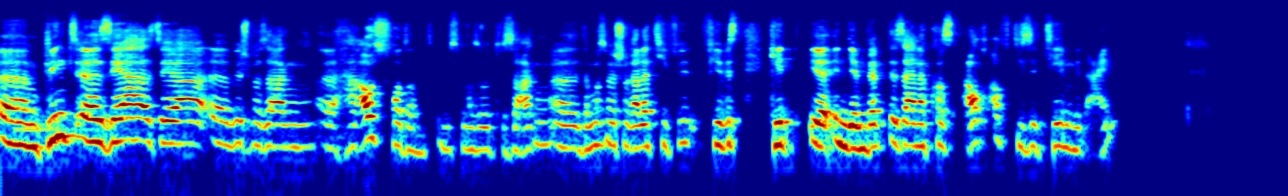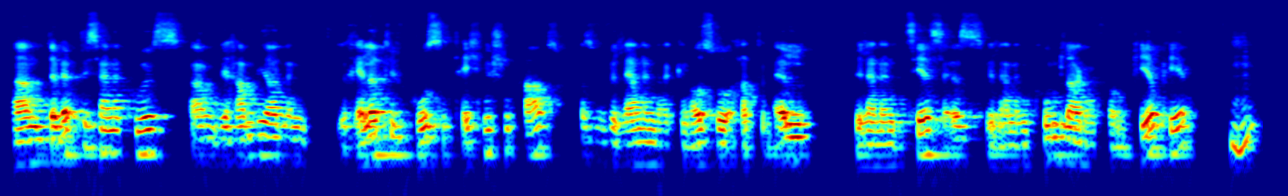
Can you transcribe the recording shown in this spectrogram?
Ähm, klingt äh, sehr, sehr, äh, würde ich mal sagen, äh, herausfordernd, um es mal so zu sagen. Äh, da muss man schon relativ viel, viel, wissen. Geht ihr in dem Webdesigner-Kurs auch auf diese Themen mit ein? Ähm, der Webdesigner-Kurs, ähm, wir haben ja einen relativ großen technischen Part. Also wir lernen da genauso HTML, wir lernen CSS, wir lernen Grundlagen von PHP mhm.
